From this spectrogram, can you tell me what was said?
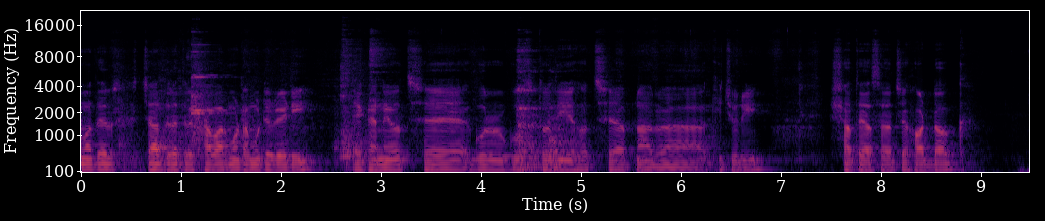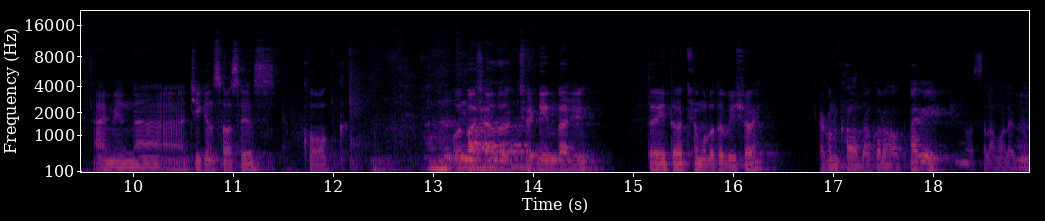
আমাদের চাঁদ রাতের খাবার মোটামুটি রেডি এখানে হচ্ছে গরুর গোস্ত দিয়ে হচ্ছে আপনার খিচুড়ি। সাথে আছে হচ্ছে hot dog I mean chicken sausages coke ওই পাশে আছে হচ্ছে ডিম ভাজি তো এই তো হচ্ছে মূলত বিষয়। এখন খাওয়া দাওয়া করা হোক নাকি? আসসালামু আলাইকুম।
